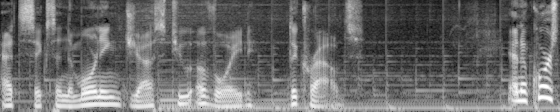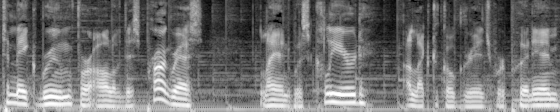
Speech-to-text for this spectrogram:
at 6 in the morning just to avoid the crowds. And of course, to make room for all of this progress, land was cleared electrical grids were put in,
